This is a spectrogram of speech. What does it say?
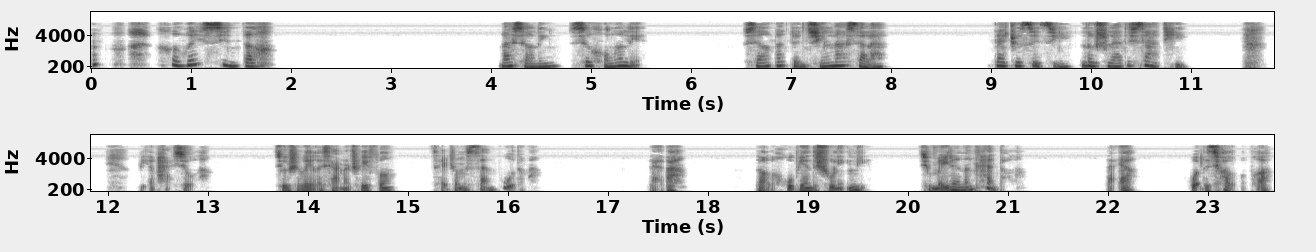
很危险的。马小玲羞红了脸，想要把短裙拉下来，盖住自己露出来的下体。别怕羞了，就是为了下面吹风才这么散步的嘛。来吧，到了湖边的树林里，就没人能看到了。来呀，我的俏老婆。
